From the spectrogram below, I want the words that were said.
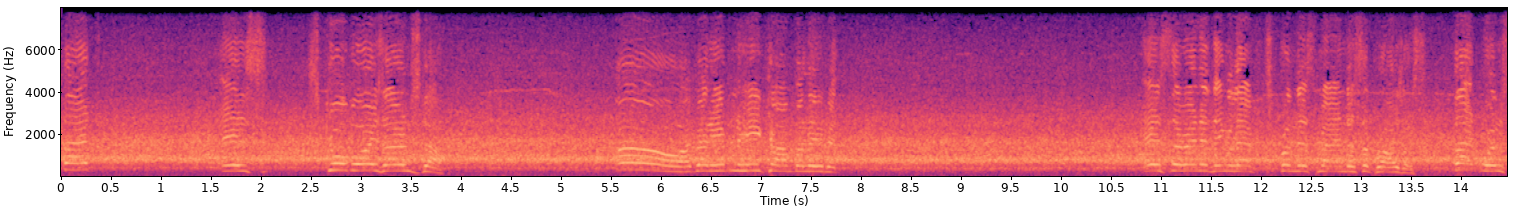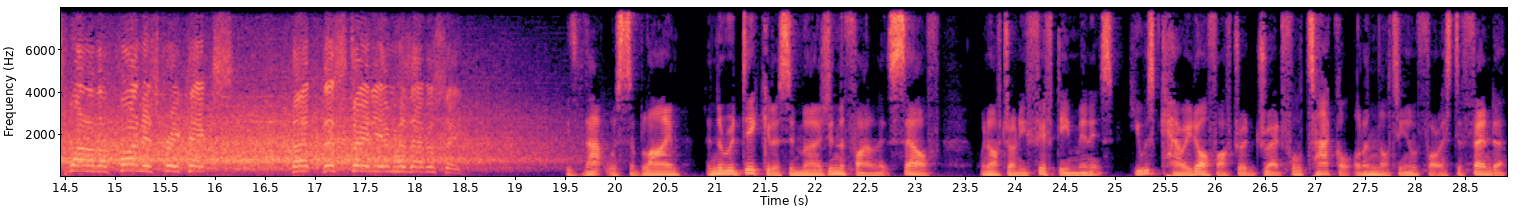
That is schoolboy's own stuff. Oh, I bet even he can't believe it. Is there anything left from this man to surprise us? That was one of the finest free kicks that this stadium has ever seen. If that was sublime, then the ridiculous emerged in the final itself, when after only 15 minutes he was carried off after a dreadful tackle on a Nottingham Forest defender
